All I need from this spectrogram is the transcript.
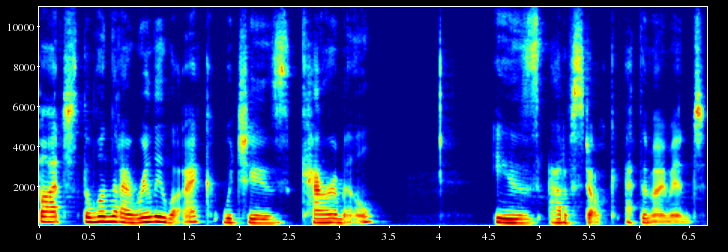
But the one that I really like, which is caramel, is out of stock at the moment.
